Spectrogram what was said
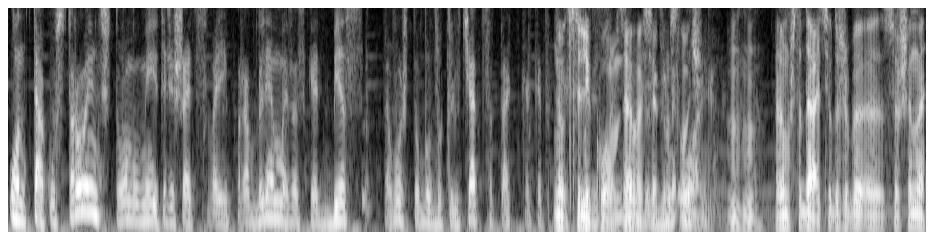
он так устроен, что он умеет решать свои проблемы, так сказать, без того, чтобы выключаться так, как это Ну, целиком, да, во всяком случае. Угу. Потому что, да, отсюда же э, совершенно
